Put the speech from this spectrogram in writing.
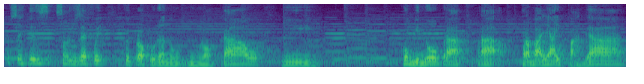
com certeza, São José foi, foi procurando um, local e combinou para trabalhar e pagar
